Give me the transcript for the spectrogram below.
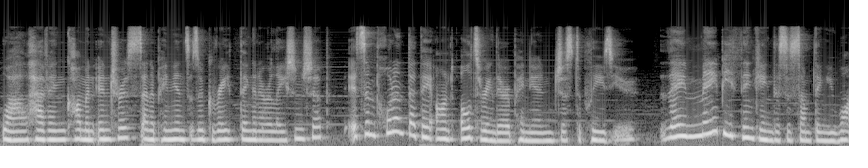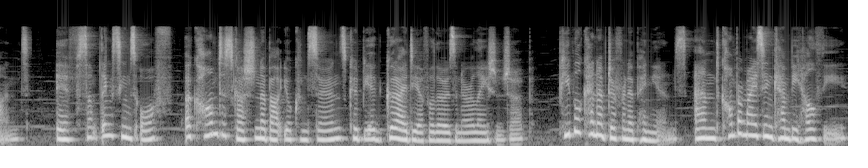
While having common interests and opinions is a great thing in a relationship, it's important that they aren't altering their opinion just to please you. They may be thinking this is something you want. If something seems off, a calm discussion about your concerns could be a good idea for those in a relationship. People can have different opinions, and compromising can be healthy.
